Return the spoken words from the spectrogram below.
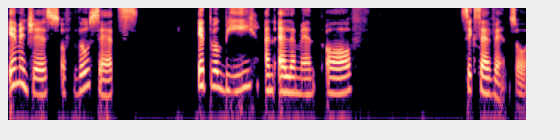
images of those sets, it will be an element of 6, 7. So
